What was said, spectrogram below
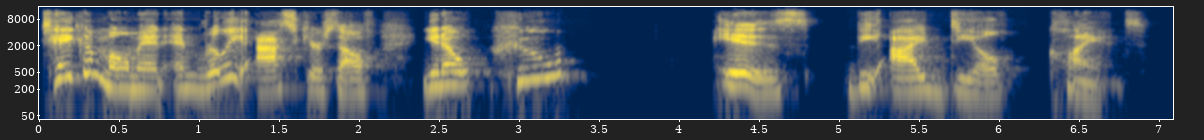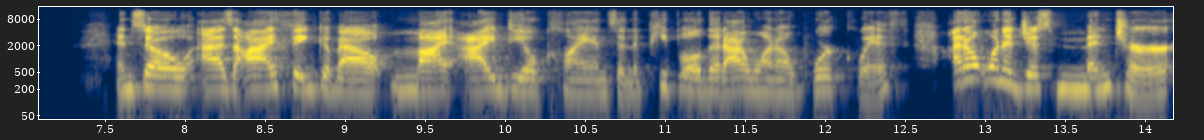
take a moment and really ask yourself, you know, who is the ideal client. And so, as I think about my ideal clients and the people that I want to work with, I don't want to just mentor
